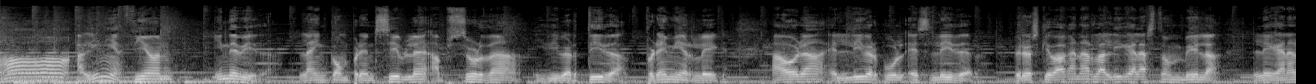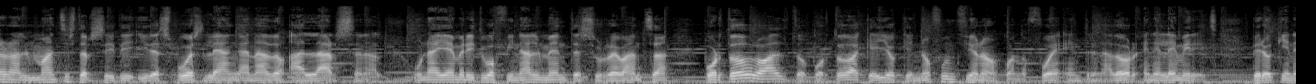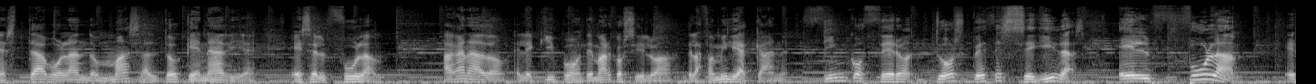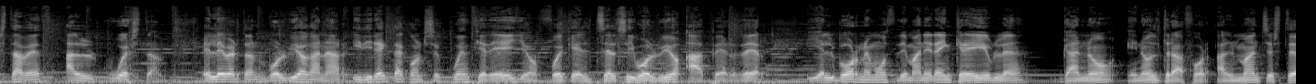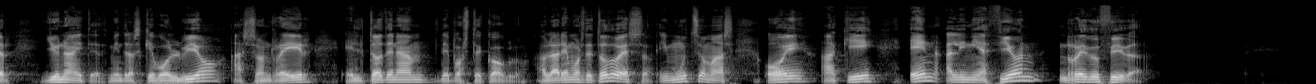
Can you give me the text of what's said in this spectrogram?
Bienvenidos a Alineación Indebida, la incomprensible, absurda y divertida Premier League. Ahora el Liverpool es líder, pero es que va a ganar la liga el Aston Villa. Le ganaron al Manchester City y después le han ganado al Arsenal. Unai Emery tuvo finalmente su revancha por todo lo alto, por todo aquello que no funcionó cuando fue entrenador en el Emirates. Pero quien está volando más alto que nadie es el Fulham. Ha ganado el equipo de Marco Silva, de la familia Khan, 5-0 dos veces seguidas. El Fulham, esta vez al West Ham. El Everton volvió a ganar y directa consecuencia de ello fue que el Chelsea volvió a perder y el Bournemouth de manera increíble ganó en Old Trafford al Manchester United, mientras que volvió a sonreír el Tottenham de Postecoglou. Hablaremos de todo eso y mucho más hoy aquí en alineación reducida.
